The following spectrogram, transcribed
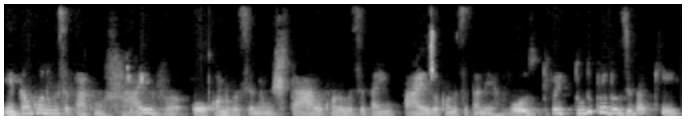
Então, quando você está com raiva, ou quando você não está, ou quando você está em paz, ou quando você está nervoso, foi tudo produzido aqui.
